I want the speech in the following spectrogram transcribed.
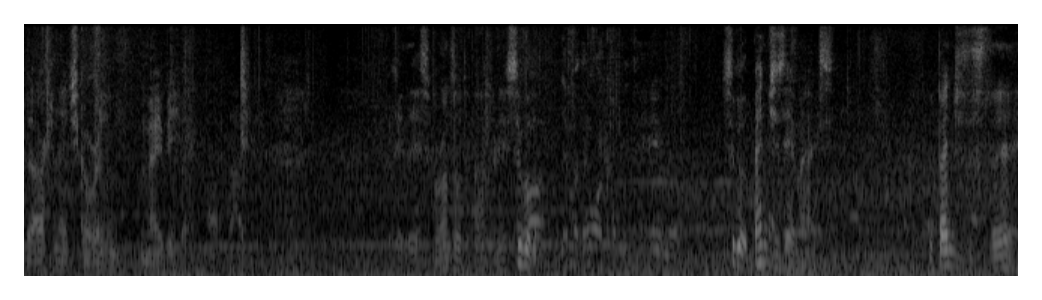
but I reckon they just got rid of them. Maybe. Look at this. We're onto the balcony. Still got the, They might, they might come into here. Look. still got the benches here, Max. The benches are still there.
